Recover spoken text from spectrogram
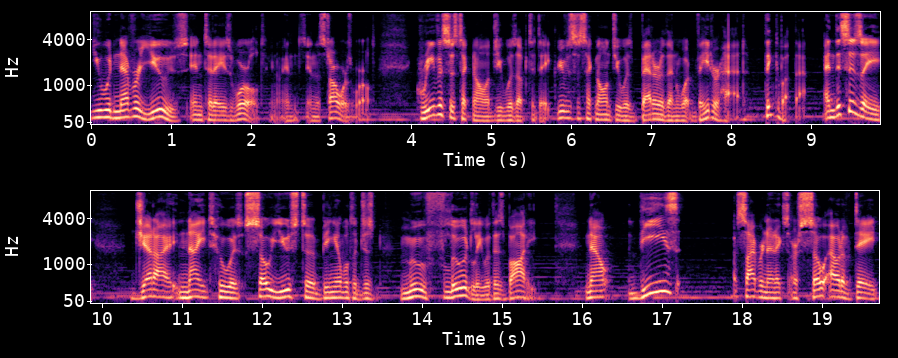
you would never use in today's world, you know, in, in the Star Wars world. Grievous's technology was up to date. Grievous's technology was better than what Vader had. Think about that. And this is a Jedi Knight who is so used to being able to just move fluidly with his body. Now, these cybernetics are so out of date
